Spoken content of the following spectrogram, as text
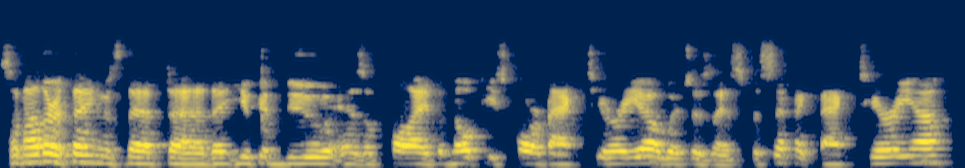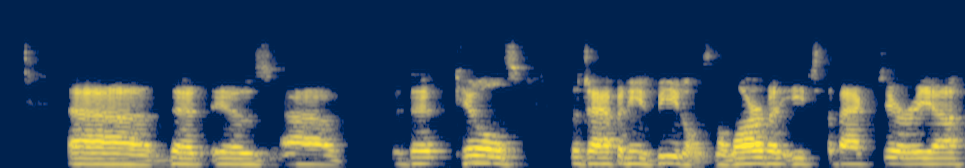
Some other things that uh, that you can do is apply the milky spore bacteria, which is a specific bacteria uh, that is uh, that kills the Japanese beetles. The larva eats the bacteria,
